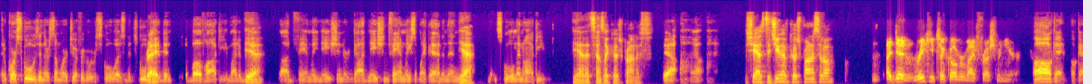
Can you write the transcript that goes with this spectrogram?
and of course school was in there somewhere too. I forget where school was, but school right. might have been above hockey. It might have been yeah. God, family, nation, or God, nation, family, something like that, and then yeah, school and then hockey. Yeah, that sounds like Coach Bronis. Yeah, yeah. Shaz, did you have Coach Bronis at all? I didn't. Ricky took over my freshman year. Oh, okay, okay.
